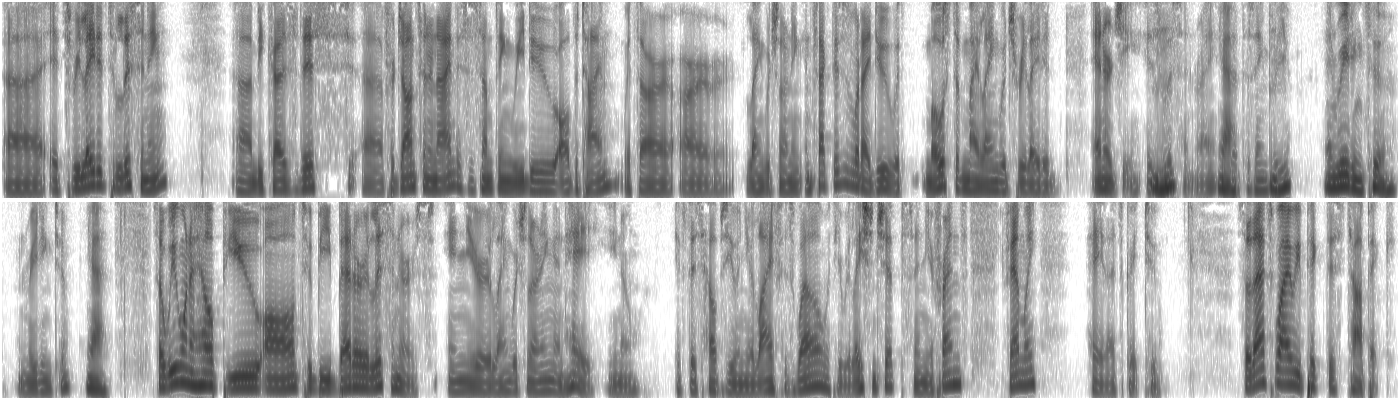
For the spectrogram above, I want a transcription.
Uh, it's related to listening. Uh, because this, uh, for Johnson and I, this is something we do all the time with our, our language learning. In fact, this is what I do with most of my language related energy is listen, right? Is that the same for you? And reading too. And reading too? Yeah. So we want to help you all to be better listeners in your language learning. And hey, you know, if this helps you in your life as well with your relationships and your friends, your family, hey, that's great too. So that's why we picked this topic.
